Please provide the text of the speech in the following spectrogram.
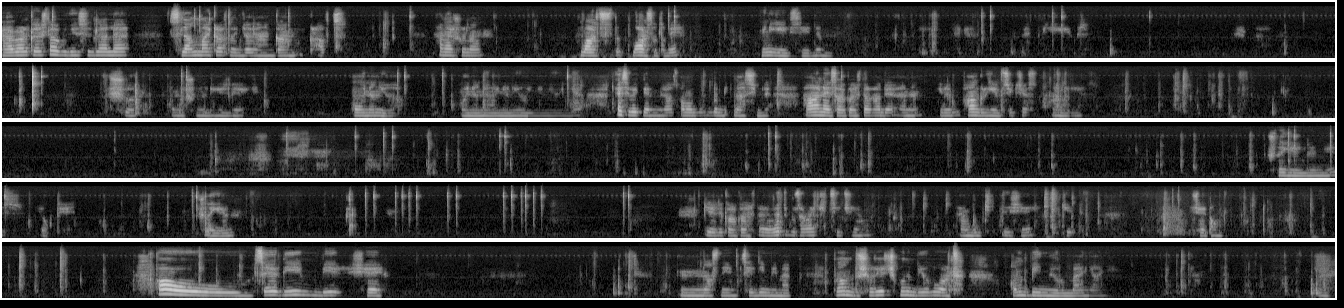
Merhaba arkadaşlar bugün sizlerle silahlı Minecraft oynayacağız yani Guncraft. Hemen şuradan varsa, varsa tabi mini games değil mi? Şu ama şunları izleyek. Oynanıyor, oynanıyor, oynanıyor, oynanıyor. Neyse beklerim biraz ama bu da bitmez şimdi. Ha neyse arkadaşlar hadi hemen gidelim. Hunger Games çekeceğiz. Hunger Games. Şuna girebilir miyiz? Yok değil. Şuna girelim. Girdik arkadaşlar. Evet bu sefer kit seçeceğim. Yani bu kitli şey. Kit. Şeytan. Oh, sevdiğim bir şey. Nasıl diyeyim sevdiğim bir map. Buradan dışarıya çıkmanın bir yolu vardı. Ama bilmiyorum ben yani. Hmm.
